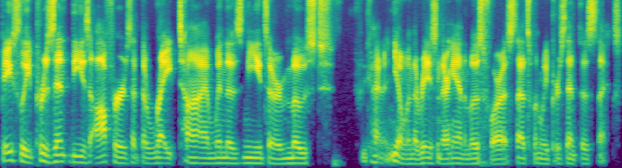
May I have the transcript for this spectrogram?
basically present these offers at the right time when those needs are most kind of you know when they're raising their hand the most for us. That's when we present those things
